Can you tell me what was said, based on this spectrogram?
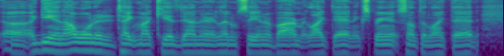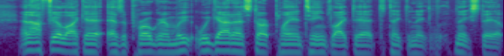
uh, again, I wanted to take my kids down there and let them see an environment like that and experience something like that. And I feel like a, as a program, we, we got to start playing teams like that to take the next next step.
